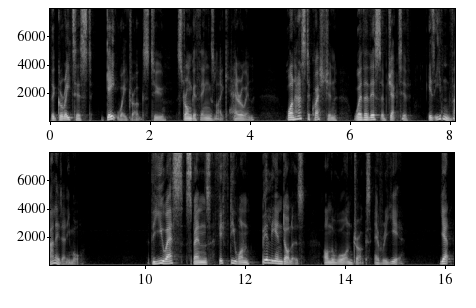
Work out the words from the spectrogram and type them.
the greatest gateway drugs to stronger things like heroin, one has to question whether this objective is even valid anymore. The US spends $51 billion on the war on drugs every year, yet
